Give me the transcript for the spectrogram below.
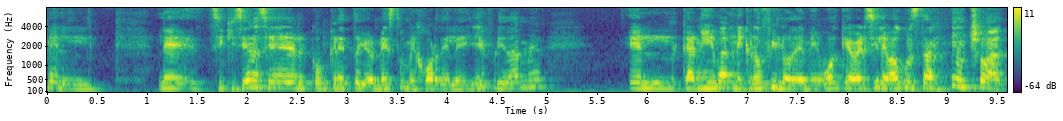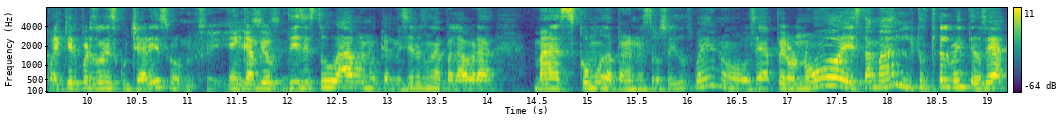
el... Le, si quisiera ser concreto y honesto, mejor dile Jeffrey Dahmer el caníbal necrófilo de Milwaukee, a ver si le va a gustar mucho a cualquier persona escuchar eso. en cambio, dices tú, ah, bueno, carnicero es una palabra más cómoda para nuestros oídos. Bueno, o sea, pero no está mal totalmente, o sea,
